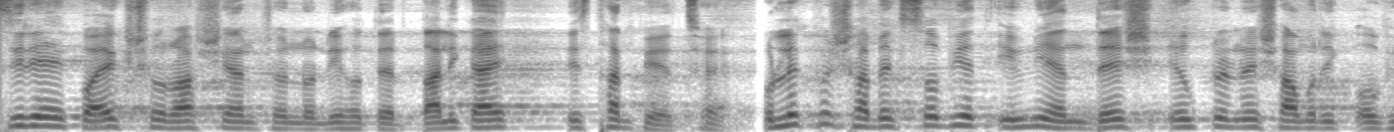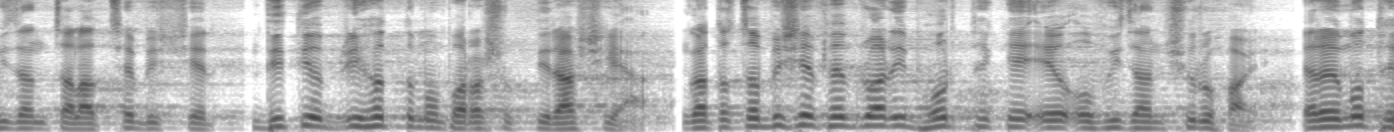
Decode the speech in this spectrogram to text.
সিরিয়ায় কয়েকশো রাশিয়ান সৈন্য নিহতের তালিকায় স্থান পেয়েছে। উল্লেখ্য, সাবেক সোভিয়েত ইউনিয়ন দেশ ইউক্রেনের সামরিক অভিযান চালাচ্ছে বিশ্বের দ্বিতীয় বৃহত্তম পরাশক্তি রাশিয়া। গত চব্বিশে ফেব্রুয়ারি ভোর থেকে এ অভিযান শুরু হয়। এর মধ্যে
